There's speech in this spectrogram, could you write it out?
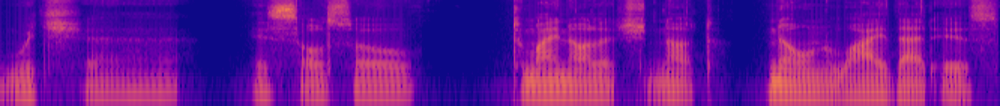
which is also, to my knowledge, not known why that is.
